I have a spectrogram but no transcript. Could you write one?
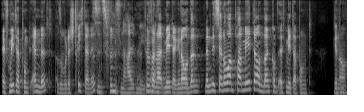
Elfmeterpunkt endet, also wo der Strich dann ist. Sind es 5,5 Meter. Fünfeinhalb Meter, genau. Und dann, dann ist ja nochmal ein paar Meter und dann kommt Elfmeterpunkt. Genau. Mhm.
